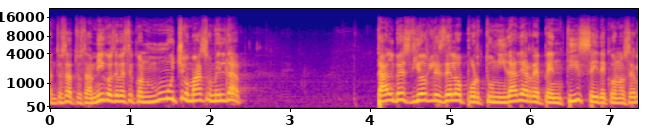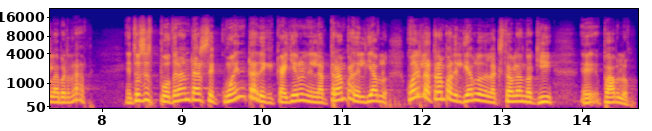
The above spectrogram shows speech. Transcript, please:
entonces a tus amigos debes ser con mucho más humildad. Tal vez Dios les dé la oportunidad de arrepentirse y de conocer la verdad. Entonces podrán darse cuenta de que cayeron en la trampa del diablo. ¿Cuál es la trampa del diablo de la que está hablando aquí eh, Pablo?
